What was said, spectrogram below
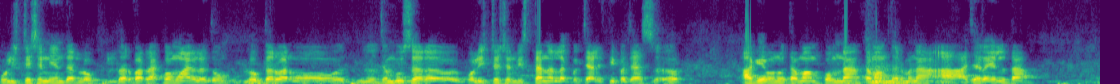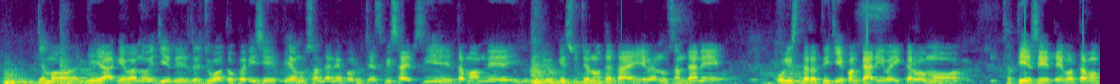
પોલીસ સ્ટેશનની અંદર લોક દરબાર રાખવામાં આવેલો હતો. લોક દરબારમાં જંબુસર પોલીસ સ્ટેશન વિસ્તારના લગભગ ચાલીસથી પચાસ આગેવાનો તમામ કોમના, તમામ ધર્મના આ હાજર રહેલ હતા. જેમાં તે આગેવાનોએ જે રજૂઆતો કરી છે, તે અનુસંધાને ભરૂચ એસપી સાહેબશ્રીએ તમામને યોગ્ય સૂચનો થતા એ અનુસંધાને પોલીસ તરફથી જે પણ કાર્યવાહી કરવામાં થતી હશે, તે તમામ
